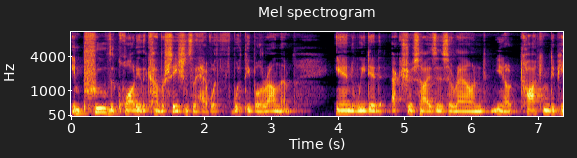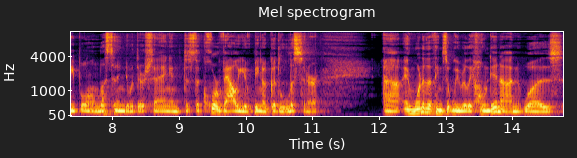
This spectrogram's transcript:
improve the quality of the conversations they have with with people around them and we did exercises around you know talking to people and listening to what they're saying and just the core value of being a good listener. Uh, and one of the things that we really honed in on was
